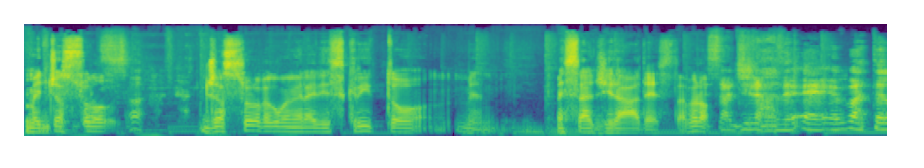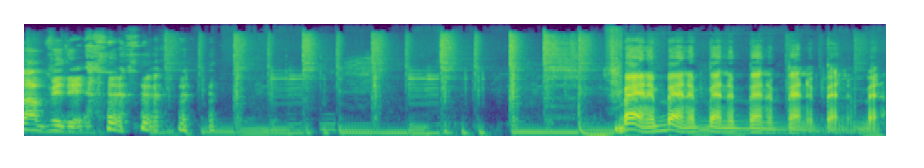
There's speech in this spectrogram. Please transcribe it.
Ma già solo, possa- già solo da come me l'hai descritto, mi mi girare la testa. Però Sta girate, eh, vattela a vedere. bene, bene, bene, bene, bene, bene, bene.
